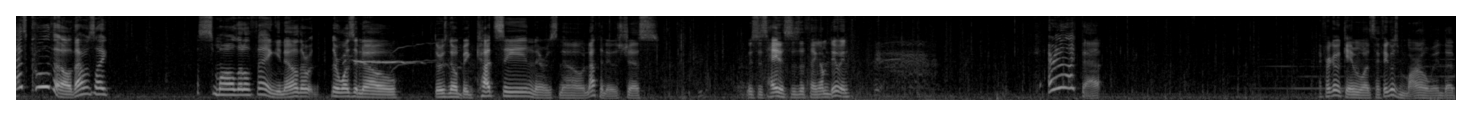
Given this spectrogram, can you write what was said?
That's cool though. That was like a small little thing, you know. There there wasn't no there was no big cutscene. There was no nothing. It was just this is hey, this is the thing I'm doing. I really like that. I forget what game it was. I think it was Morrowind. That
